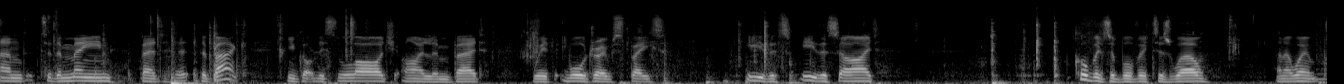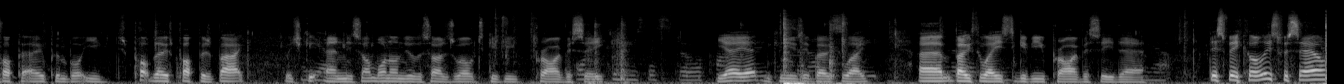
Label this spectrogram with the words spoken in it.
And to the main bed at the back, you've got this large island bed with wardrobe space either either side. Cupboards above it as well. And I won't pop it open, but you just pop those poppers back, which Yeah. and it's on one on the other side as well to give you privacy. you can use this door. Yeah, yeah, you? can use it both way. Um, both ways to give you privacy there. Yeah. This vehicle is for sale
